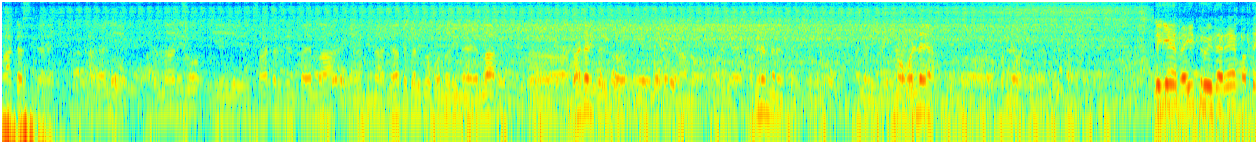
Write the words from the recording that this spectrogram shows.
ಸಹಕರಿಸಿದ್ದಾರೆ. ಹಾಗಾಗಿ ಎಲ್ಲರಿಗೂ ಈ ಸಹಕರಿಸಿದಂಥ ಎಲ್ಲ ಇಲ್ಲಿನ ಜನತೆಗಳಿಗೂ ಬನ್ನೂರಿನ ಎಲ್ಲ ನಾಗರಿಕರಿಗೂ ಇದ್ರ ಬಗ್ಗೆ ನಾನು ಅವರಿಗೆ ಅಭಿನಂದನೆ ಸಲ್ಲಿಸ್ತೇನೆ. ಹಾಗೆ ತುಂಬ ಒಳ್ಳೆಯ ಒಂದು ಪಂದ್ಯವಾಗಿದೆ ಜೊತೆಗೆ ರೈತರು ಇದ್ದಾರೆ, ಮತ್ತೆ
